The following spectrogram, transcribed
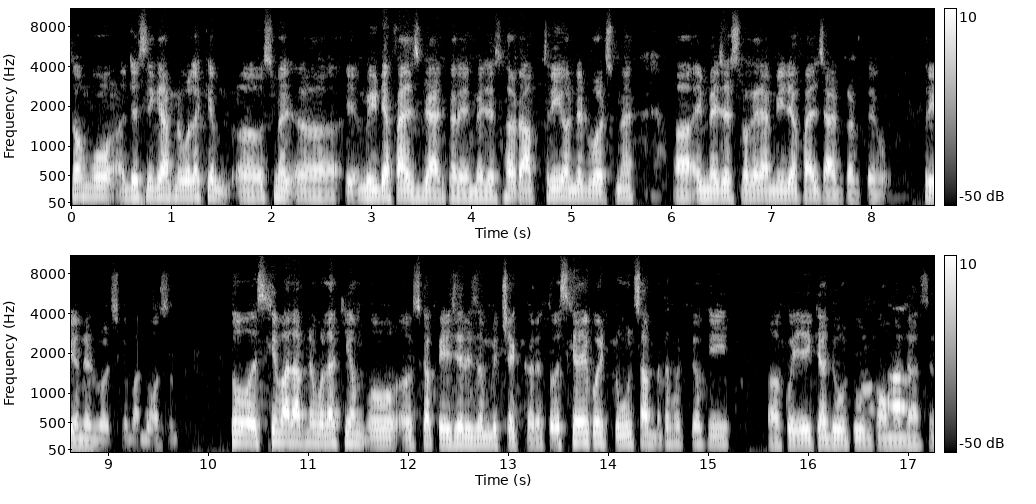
तो हम वो, जैसे कि आपने बोला कि उसमें मीडिया फाइल्स भी ऐड करें इमेजेस हर आप 300 वर्ड्स में इमेजेस वगैरह मीडिया फाइल्स ऐड करते हो 300 वर्ड्स के बाद ऑसम तो इसके बाद आपने बोला कि हम उसका पेजरिज्म भी चेक करें तो इसके लिए कोई टूल्स आप बता सकते हो कि कोई एक या दो टूल कॉमन जहाँ से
